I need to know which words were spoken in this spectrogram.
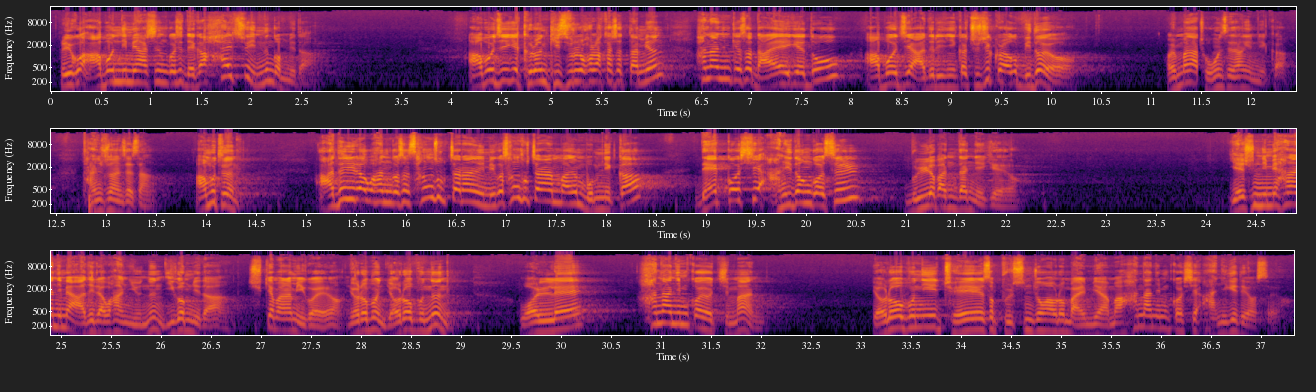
그리고 아버님이 하시는 것이 내가 할 수 있는 겁니다. 아버지에게 그런 기술을 허락하셨다면 하나님께서 나에게도 아버지의 아들이니까 주실 거라고 믿어요. 얼마나 좋은 세상입니까? 단순한 세상. 아무튼 아들이라고 하는 것은 상속자라는 의미고 상속자라는 말은 뭡니까? 내 것이 아니던 것을 물려받는다는 얘기예요. 예수님이 하나님의 아들이라고 하는 이유는 이겁니다. 쉽게 말하면 이거예요. 여러분, 여러분은 원래 하나님 거였지만 여러분이 죄에서 불순종함으로 말미암아 하나님 것이 아니게 되었어요.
